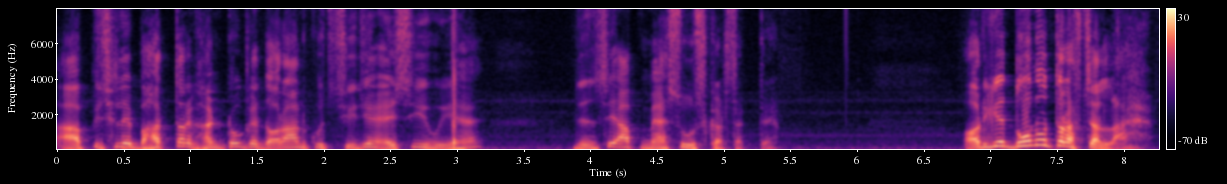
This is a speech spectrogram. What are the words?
पिछले बहत्तर घंटों के दौरान कुछ चीज़ें ऐसी हुई हैं जिनसे आप महसूस कर सकते हैं। और ये दोनों तरफ़ चल रहा है।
